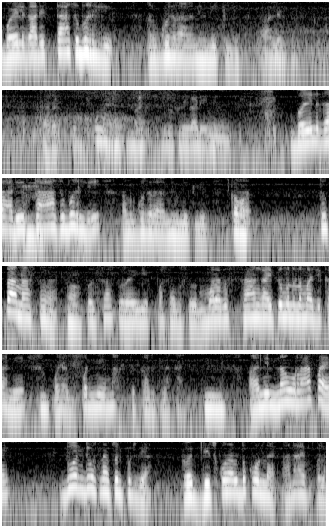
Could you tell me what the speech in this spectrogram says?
बैलगाडी टाच भरली आणि गुजराला नेऊन निघली आले दुसरी गाडी. बैलगाडी टाच भरली आणि गुजराला नेऊन निघली कवा? तू ताना असताना. हा. पण सासून एक पाच सहा वर्ष मला जर सांगायचं म्हणलं ना माझी कहाणी माझ्या पण मी मागचं काढत नाही काय हम्म. आणि नवरा असा आहे दोन दिवस नाही चूल पिटू द्या. कधीच कोणाला दुखवलं नाही. आणि आहे आपला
